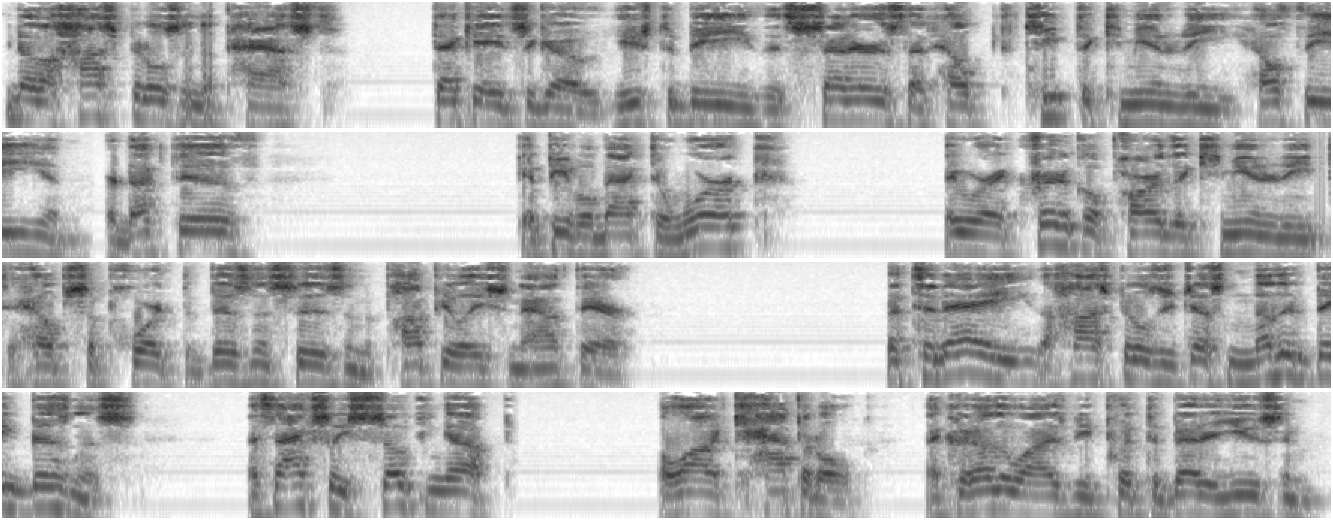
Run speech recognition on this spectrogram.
You know, the hospitals in the past, decades ago, used to be the centers that helped keep the community healthy and productive, get people back to work, They were a critical part of the community to help support the businesses and the population out there. But today, the hospitals are just another big business that's actually soaking up a lot of capital that could otherwise be put to better use in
